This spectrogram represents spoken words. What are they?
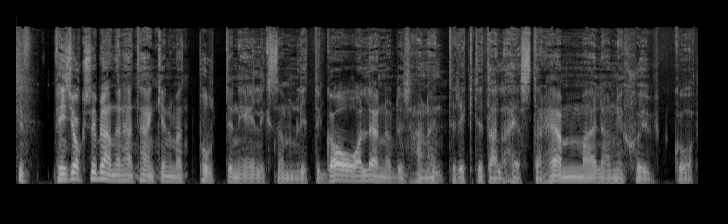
Det finns ju också ibland den här tanken om att Putin är liksom lite galen och han har inte riktigt alla hästar hemma eller han är sjuk. och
